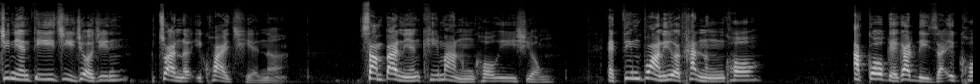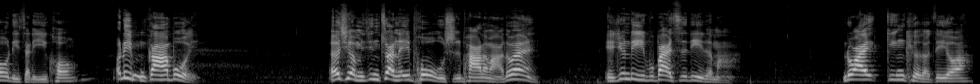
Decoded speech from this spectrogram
今年第一季就已经赚了一块钱了。上半年起码两块以上，哎，顶半年就赚两块，啊，股价到二十一块、二十二块，啊，你唔敢买？而且我们已经赚了一波五十趴了嘛，对不对？已经立于不败之地了嘛。来金 Q 的丢啊，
